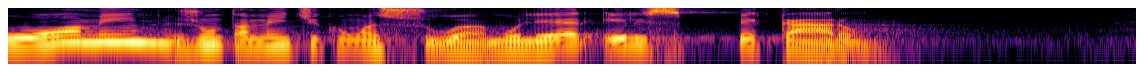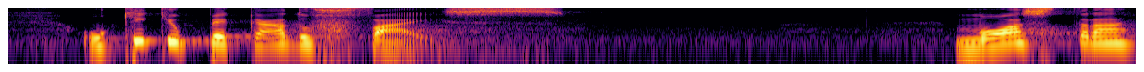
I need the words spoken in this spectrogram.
O homem, juntamente com a sua mulher, eles pecaram. O que, que o pecado faz? Mostra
